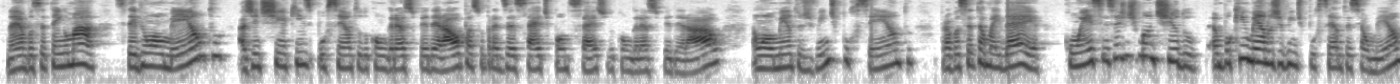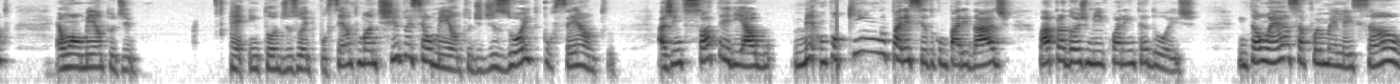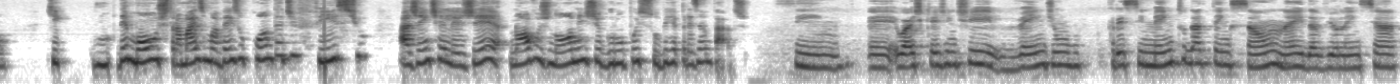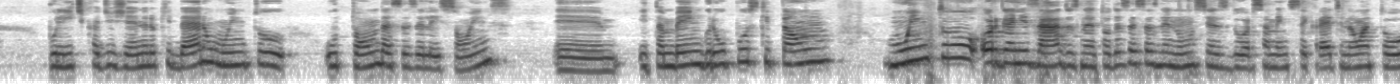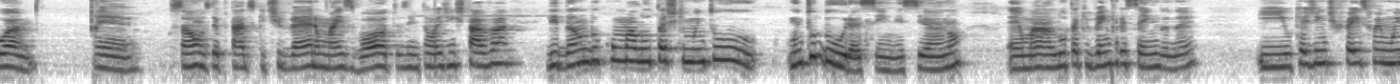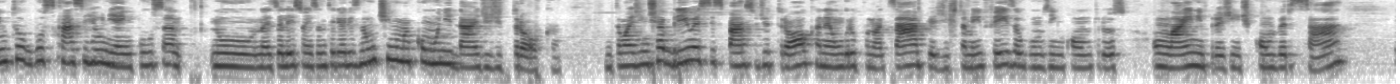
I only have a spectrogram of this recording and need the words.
Né? Você tem uma, você teve um aumento, a gente tinha 15% do Congresso Federal, passou para 17,7% do Congresso Federal, é um aumento de 20%. Para você ter uma ideia, com esse, se a gente mantido, é um pouquinho menos de 20% esse aumento, é um aumento de é, em torno de 18%, mantido esse aumento de 18%, a gente só teria algo um pouquinho parecido com paridade lá para 2042. Então, essa foi uma eleição demonstra, mais uma vez, o quanto é difícil a gente eleger novos nomes de grupos subrepresentados. Sim, é, eu acho que a gente vem de um crescimento da tensão né, e da violência política de gênero que deram muito o tom dessas eleições é, e também grupos que estão muito organizados, né? Todas essas denúncias do orçamento secreto, e não à toa é, são os deputados que tiveram mais votos. Então a gente estava lidando com uma luta, acho que muito, muito dura, assim, esse ano. É uma luta que vem crescendo, né? E o que a gente fez foi muito buscar se reunir. A Impulsa, no, nas eleições anteriores, não tinha uma comunidade de troca. Então, a gente abriu esse espaço de troca, né, um grupo no WhatsApp, a gente também fez alguns encontros online para a gente conversar.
